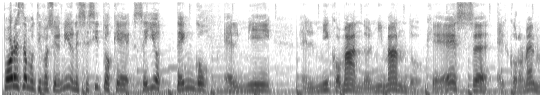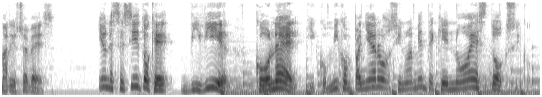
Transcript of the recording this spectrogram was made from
Por esta motivación, yo necesito que si yo tengo el mi, el mi comando, el mi mando, que es el coronel Mario Chávez, yo necesito que vivir con él y con mi compañero en un ambiente que no es tóxico.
